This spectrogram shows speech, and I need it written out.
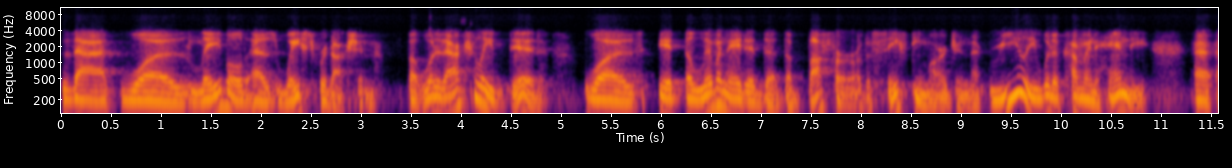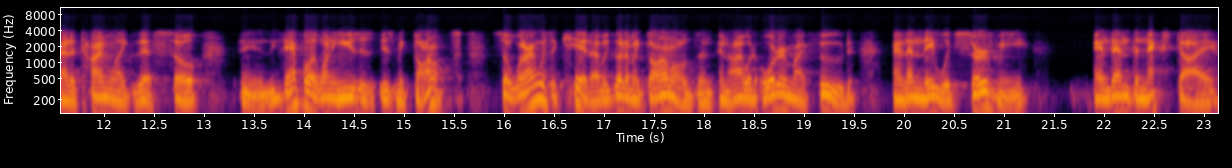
that was labeled as waste reduction. But what it actually did was it eliminated the, the buffer or the safety margin that really would have come in handy at, at a time like this. So the example I want to use is, is, McDonald's. So when I was a kid, I would go to McDonald's and, and I would order my food and then they would serve me and then the next guy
